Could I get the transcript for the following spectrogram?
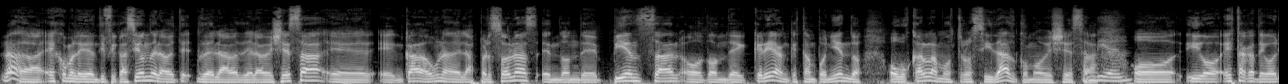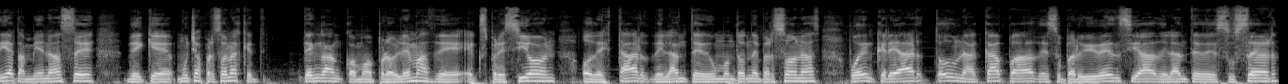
Nada, es como la identificación de la, de la, de la belleza eh, en cada una de las personas en donde piensan o donde crean que están poniendo, o buscar la monstruosidad como belleza. También. O digo, esta categoría también hace de que muchas personas que tengan como problemas de expresión o de estar delante de un montón de personas, pueden crear toda una capa de supervivencia delante de su ser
